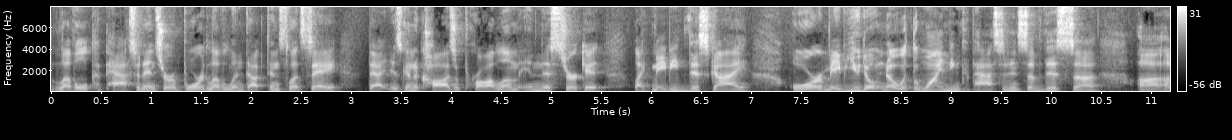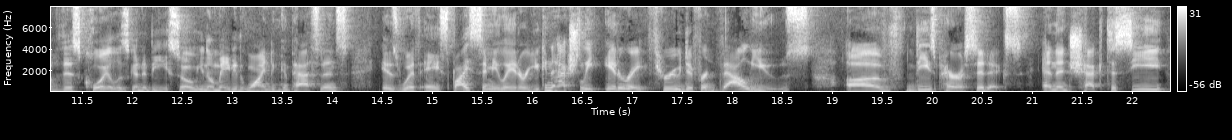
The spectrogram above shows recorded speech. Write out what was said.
level capacitance or a board level inductance, let's say, that is going to cause a problem in this circuit, like maybe this guy, or maybe you don't know what the winding capacitance of this uh, uh, of this coil is going to be. So, you know, maybe the winding capacitance is with a SPICE simulator, you can actually iterate through different values of these parasitics and then check to see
